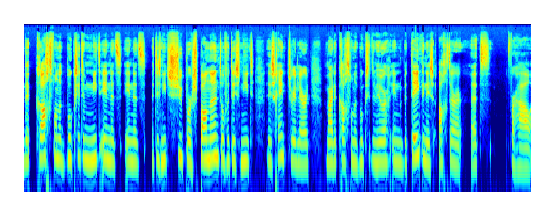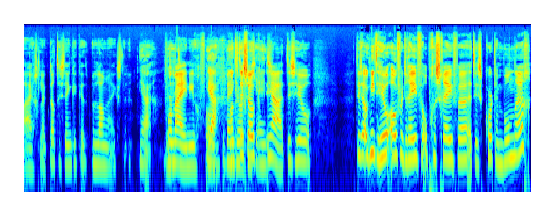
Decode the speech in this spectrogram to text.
de kracht van het boek zit hem niet in het, in het. Het is niet super spannend of het is niet. Het is geen thriller. Maar de kracht van het boek zit hem heel erg in de betekenis achter het verhaal eigenlijk. Dat is denk ik het belangrijkste. Ja, voor mij in ieder geval. Ja, ben Want ik het is ook. Ja, het is heel. Het is ook niet heel overdreven opgeschreven. Het is kort en bondig.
